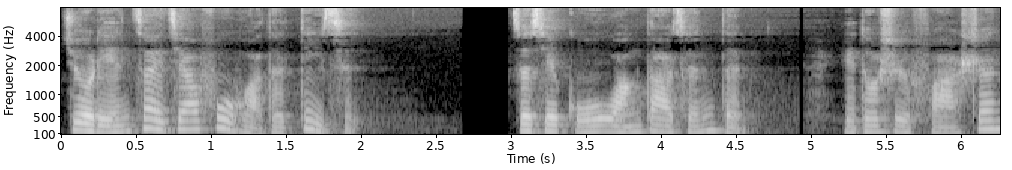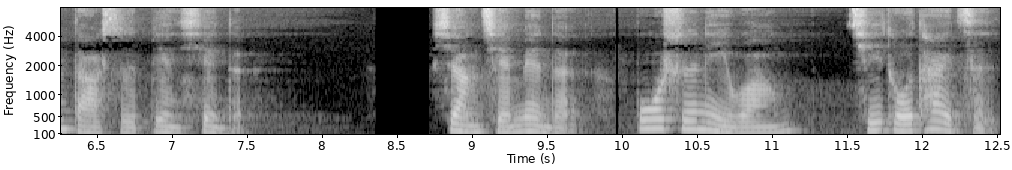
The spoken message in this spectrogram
就连在家护法的弟子，这些国王大臣等，也都是法身大士变现的。像前面的。波斯匿王、只陀太子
